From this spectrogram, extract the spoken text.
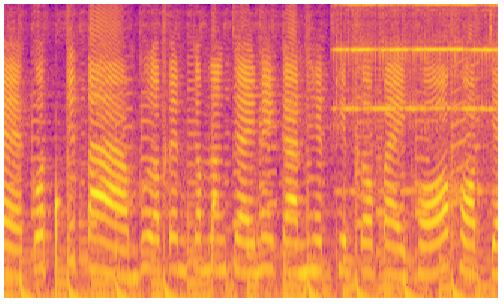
ร์ กดติดตาม เพื่อเป็นกำลังใจในการเฮ็ดคลิปต่อไปขอขอบใจ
